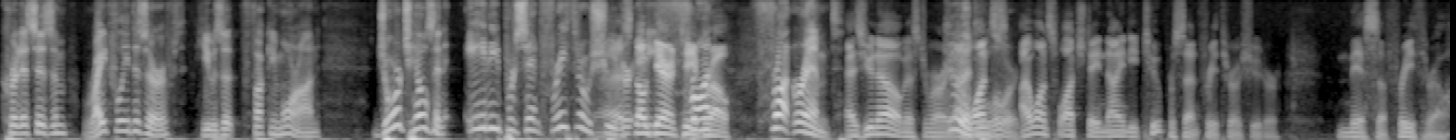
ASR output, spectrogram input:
criticism, rightfully deserved. He was a fucking moron. George Hill's an 80% free throw shooter. that's no guarantee, front, bro. Front rimmed. As you know, Mr. Murray, I Good once Lord. I once watched a 92% free throw shooter miss a free throw,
